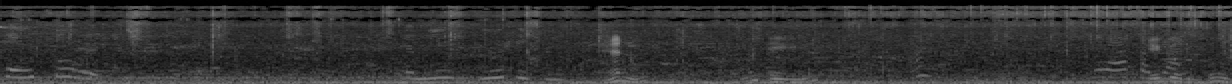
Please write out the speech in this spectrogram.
Thankful. WUCC. Ayan, no? Okay. Kaya pa Very ba? good. Good.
